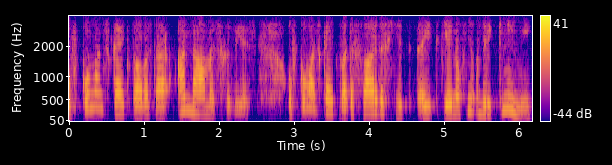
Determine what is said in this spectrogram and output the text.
of kom ons kyk waar was daar aannames gewees of kom ons kyk watter vaardighede het jy nog nie onder die knie nie.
